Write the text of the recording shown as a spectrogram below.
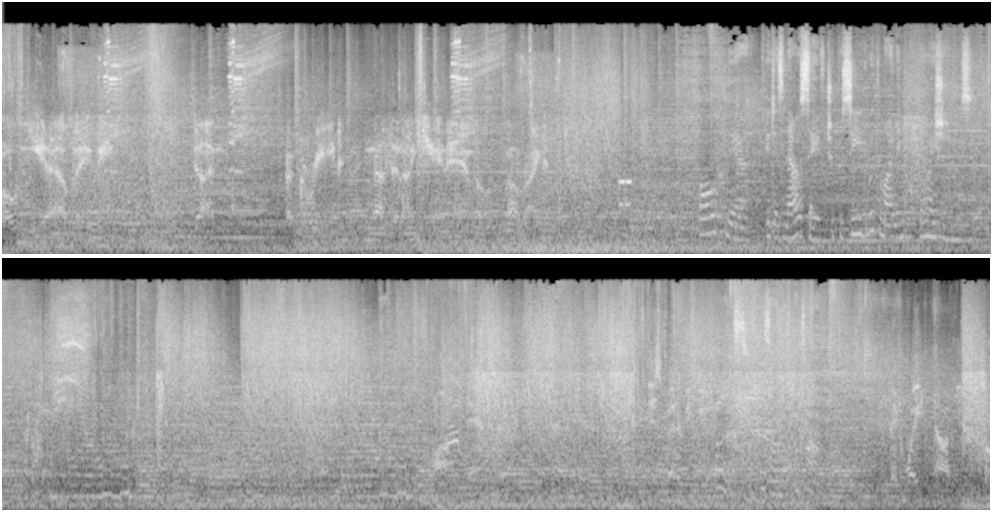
Oh yeah, baby. Done. Agreed. Nothing I can't handle. All right. All clear. It is now safe to proceed with mining operations. Armed and ready. This better be good. Base is under attack. Been waiting on you. Who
